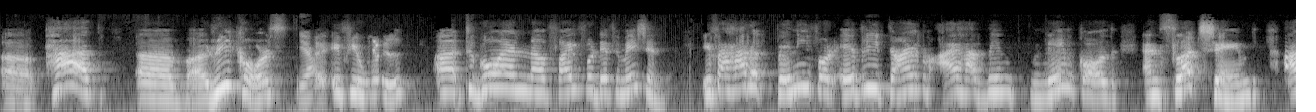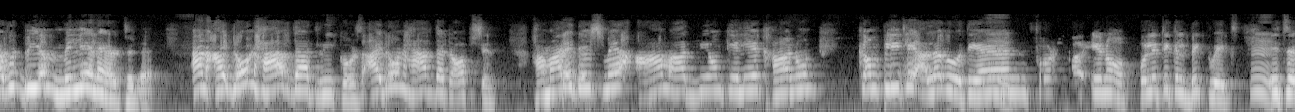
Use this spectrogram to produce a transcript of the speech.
uh, path, recourse, Yeah. if you will, uh, to go and uh, file for defamation. If I had a penny for every time I have been name called and slut shamed, I would be a millionaire today. And I don't have that recourse. I don't have that option. हमारे देश में आम आदमियों के लिए कानून completely अलग होती है and for uh, you know political bigwigs it's a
